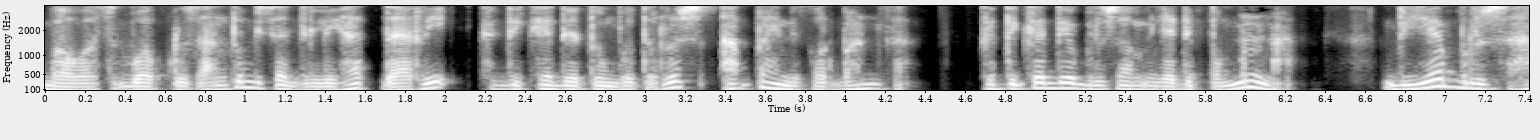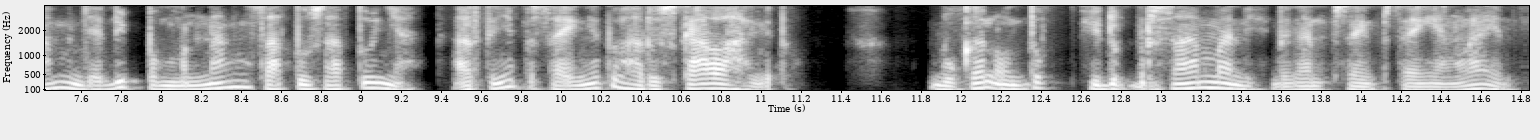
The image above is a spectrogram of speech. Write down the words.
bahwa sebuah perusahaan itu bisa dilihat dari ketika dia tumbuh terus apa yang dikorbankan. Ketika dia berusaha menjadi pemenang, dia berusaha menjadi pemenang satu-satunya. Artinya pesaingnya tuh harus kalah gitu. Bukan untuk hidup bersama nih dengan pesaing-pesaing yang lain.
